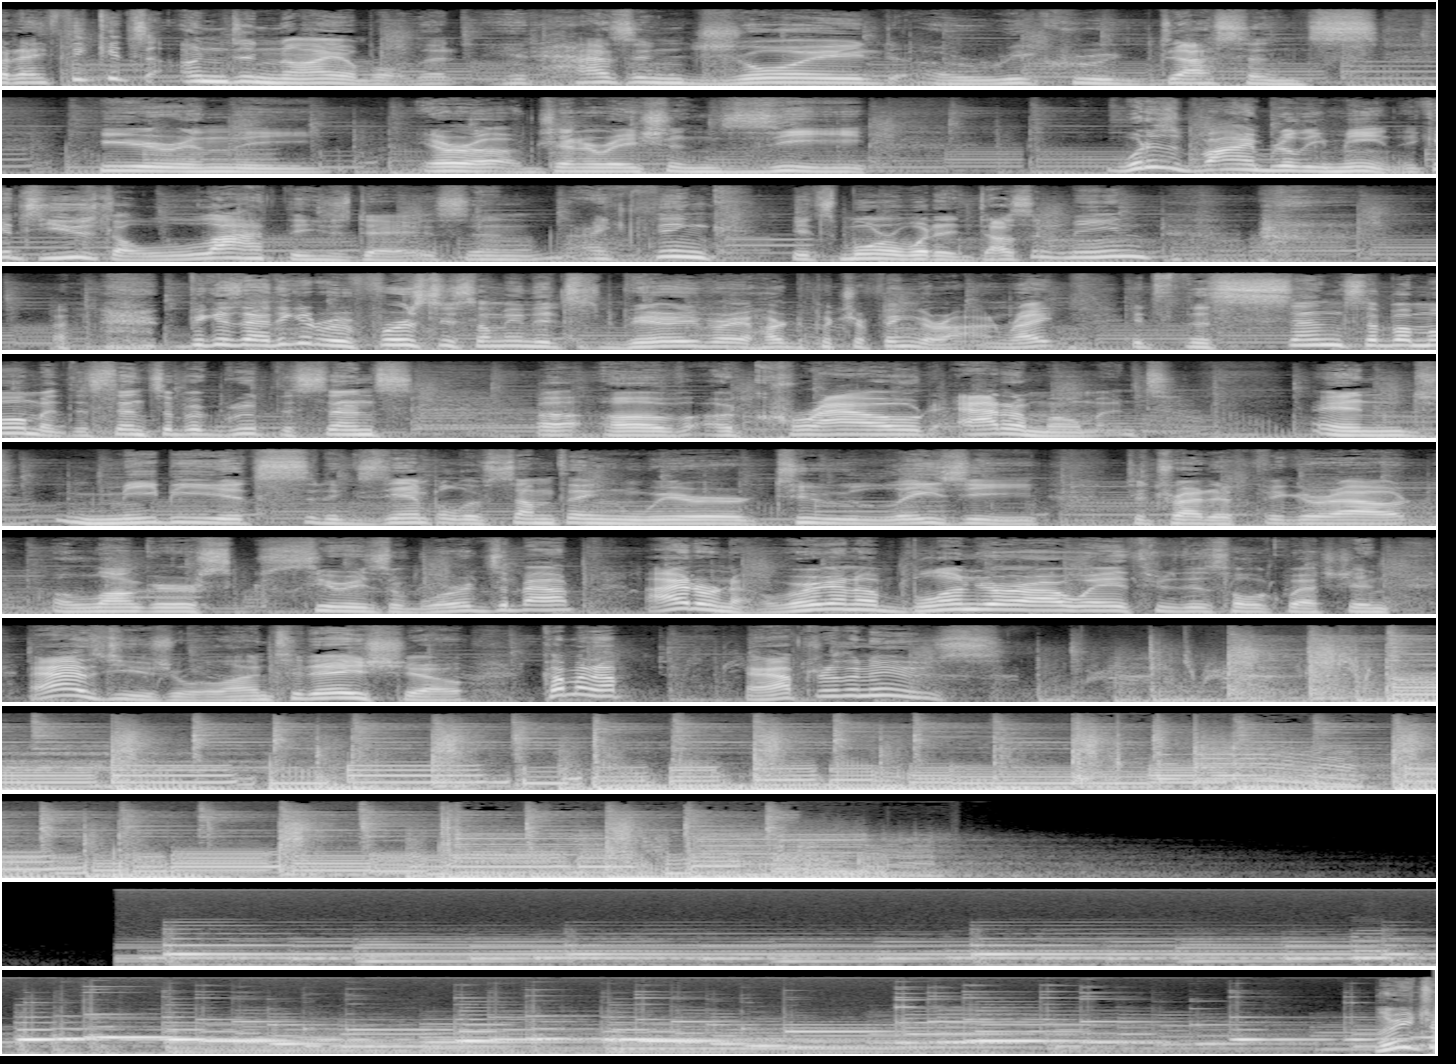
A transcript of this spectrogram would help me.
but I think it's undeniable that it has enjoyed a recrudescence here in the era of Generation Z. What does vibe really mean? It gets used a lot these days, and I think it's more what it doesn't mean. because I think it refers to something that's very, very hard to put your finger on, right? It's the sense of a moment, the sense of a group, the sense uh, of a crowd at a moment. And maybe it's an example of something we're too lazy to try to figure out a longer series of words about. I don't know. We're going to blunder our way through this whole question as usual on today's show. Coming up after the news.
